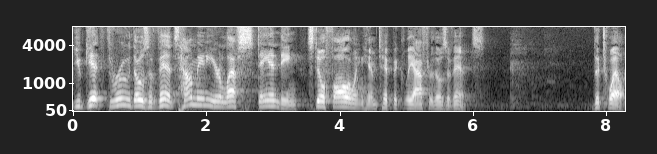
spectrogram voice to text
you get through those events, how many are left standing, still following him typically after those events? The 12.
